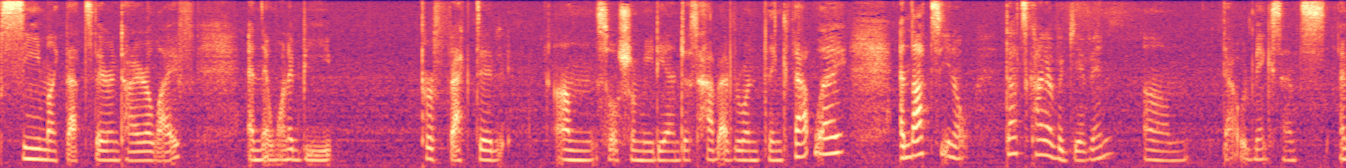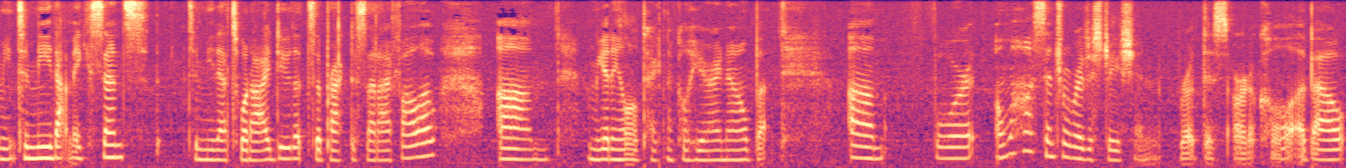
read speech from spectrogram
seem like that's their entire life and they want to be perfected on social media and just have everyone think that way. And that's, you know, that's kind of a given um, that would make sense. I mean, to me, that makes sense. To me, that's what I do. That's the practice that I follow. Um, I'm getting a little technical here, I know, but um, for Omaha Central Registration wrote this article about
